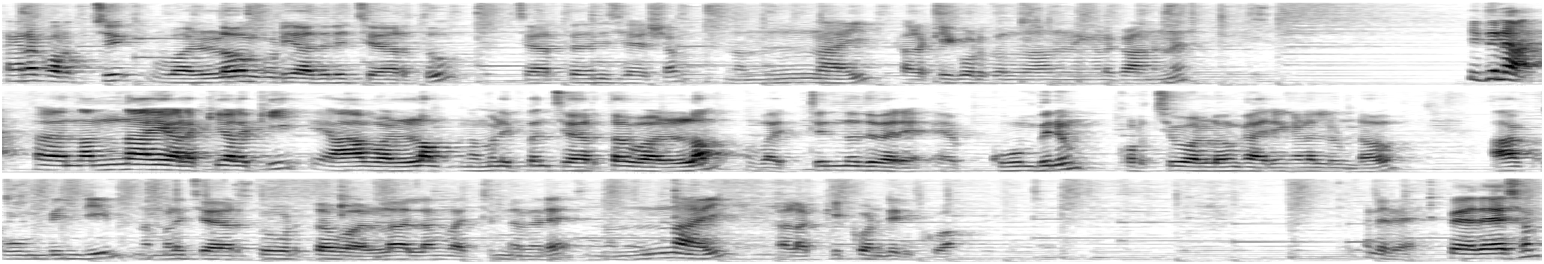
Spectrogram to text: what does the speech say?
അങ്ങനെ കുറച്ച് വെള്ളവും കൂടി അതിൽ ചേർത്തു. ചേർത്തതിന് ശേഷം നന്നായി ഇളക്കി കൊടുക്കുന്നതാണ് നിങ്ങൾ കാണുന്നത്. ഇതിന നന്നായി ഇളക്കി ഇളക്കി ആ വെള്ളം നമ്മളിപ്പം ചേർത്ത വെള്ളം വറ്റുന്നത് വരെ കൂമ്പിനും കുറച്ച് വെള്ളവും കാര്യങ്ങളെല്ലാം ഉണ്ടാവും. ആ കൂമ്പിന്റെയും നമ്മൾ ചേർത്ത് കൊടുത്ത വെള്ളം എല്ലാം വറ്റുന്നവരെ നന്നായി ഇളക്കിക്കൊണ്ടിരിക്കുക. കണ്ടില്ലേ? ഇപ്പം ഏകദേശം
